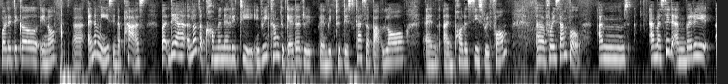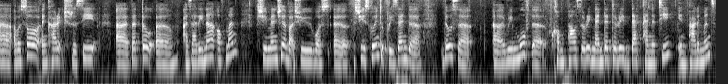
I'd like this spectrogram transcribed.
political you know uh, enemies in the past but there are a lot of commonality. If we come together to and we, to discuss about law and and policies reform uh, for example I'm I must say that I'm very uh, I was so encouraged to see uh, Dato uh, Azalina Othman. She mentioned about she was uh, she's going to present the those uh, uh, remove the compulsory mandatory death penalty in parliament.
